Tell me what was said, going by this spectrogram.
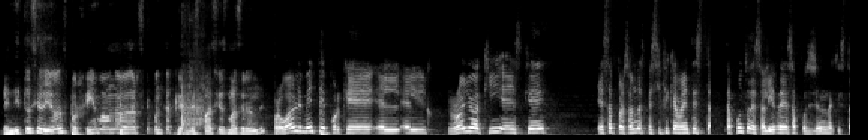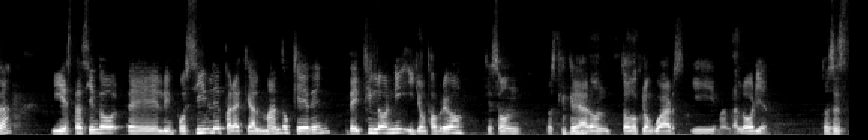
Bendito sea Sí. Dios, por fin van a darse cuenta que el espacio es más grande. Probablemente porque el, el rollo aquí es que esa persona específicamente está, está a punto de salir de esa posición en la que está y está haciendo eh, lo imposible para que al mando queden Dave Filoni y John Favreau, que son los que crearon todo Clone Wars y Mandalorian. Entonces,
